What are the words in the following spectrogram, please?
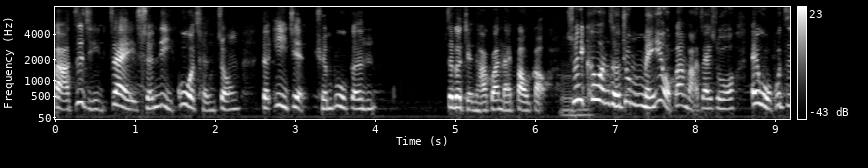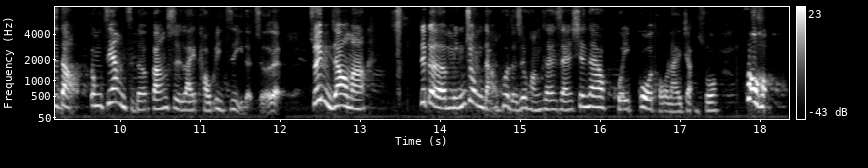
把自己在审理过程中的意见全部跟这个检察官来报告，所以柯文哲就没有办法再说，哎，我不知道，用这样子的方式来逃避自己的责任。所以你知道吗？这个民众党或者是黄珊珊现在要回过头来讲说，哦。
